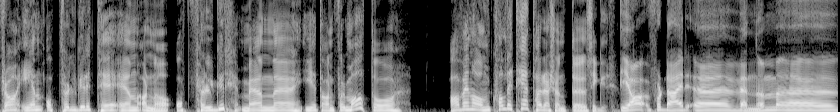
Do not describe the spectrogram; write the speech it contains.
Fra en oppfølger til en annen oppfølger, men eh, i et annet format, og av en annen kvalitet, har jeg skjønt, eh, Sigurd. Ja, for der uh, Venom uh,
